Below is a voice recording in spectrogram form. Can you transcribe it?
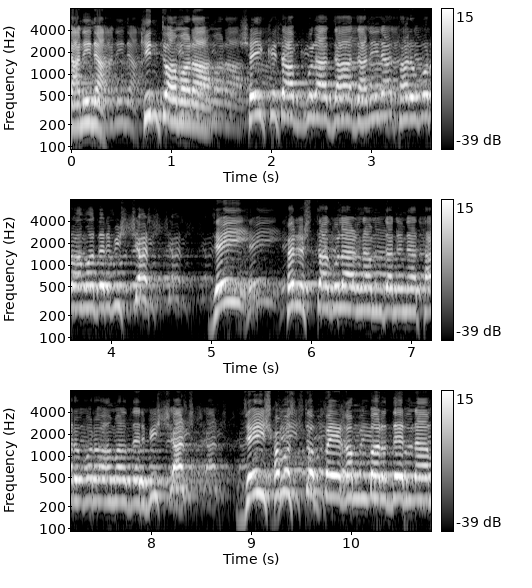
জানি না। কিন্তু আমরা সেই কিতাবগুলা যা জানি না, তার উপরও আমাদের বিশ্বাস। যেই ফেরেস্তাগুলার নাম জানি না, তার উপরও আমাদের বিশ্বাস। যেই সমস্ত পেগম্বরদের নাম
